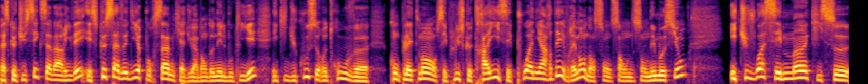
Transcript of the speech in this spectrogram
parce que tu sais que ça va arriver et ce que ça veut dire pour Sam qui a dû abandonner le bouclier et qui du coup se retrouve euh, complètement, c'est plus que trahi, c'est poignardé vraiment dans son, son, son émotion. Et tu vois ses mains qui se,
